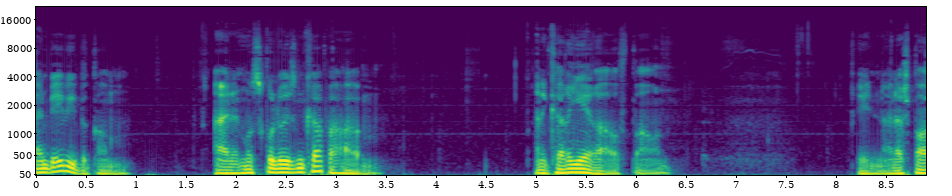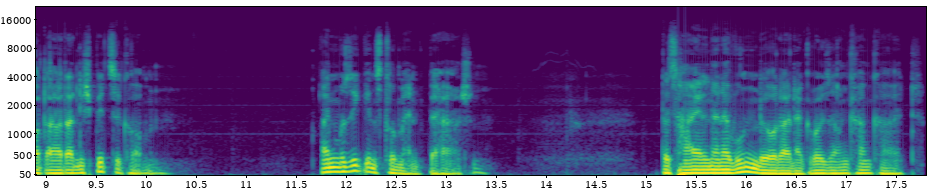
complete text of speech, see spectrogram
ein Baby bekommen, einen muskulösen Körper haben, eine Karriere aufbauen, in einer Sportart an die Spitze kommen, ein Musikinstrument beherrschen, das Heilen einer Wunde oder einer größeren Krankheit,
